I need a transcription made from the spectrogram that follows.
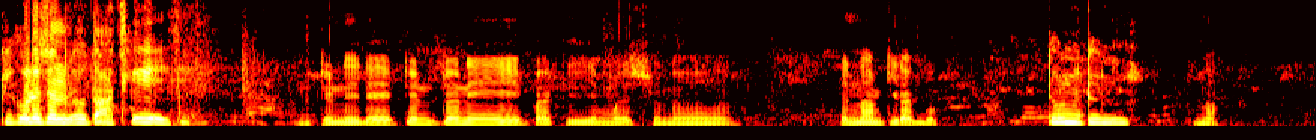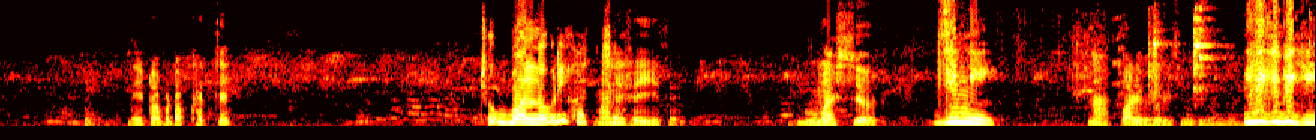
কি করেছেন? ও তো আজকে গিয়েছে টুনটুনি রে টুনটুনি পাখি আমার সোনা। এর নাম কি রাখব? টুনটুনি। না। এই টপাটপ খাচ্ছে? চোখ বন্ধ করে খাচ্ছে। মানুষ হয়ে গেছে। ঘুম আসছে ওর? জিমি। না পরে ভেবে চিনতে পারব লিকি পিকি।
